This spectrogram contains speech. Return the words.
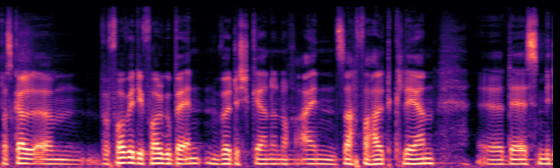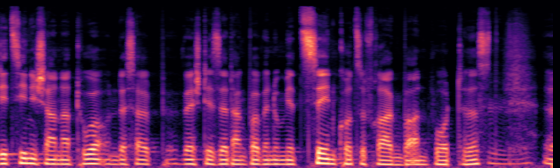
Pascal, ähm, bevor wir die Folge beenden, würde ich gerne noch einen Sachverhalt klären. Äh, der ist medizinischer Natur und deshalb wäre ich dir sehr dankbar, wenn du mir zehn kurze Fragen beantwortest. Mhm. Äh,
